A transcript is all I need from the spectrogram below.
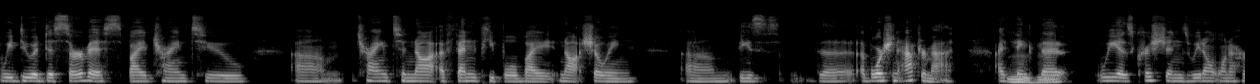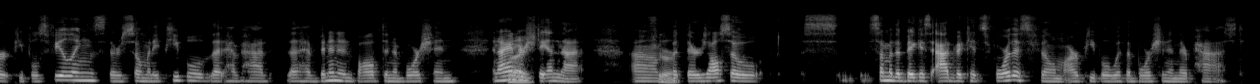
we do a disservice by trying to um, trying to not offend people by not showing um, these the abortion aftermath. I think mm-hmm. that we as Christians we don't want to hurt people's feelings. There's so many people that have had that have been involved in abortion, and I right. understand that. Um, sure. But there's also s- some of the biggest advocates for this film are people with abortion in their past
